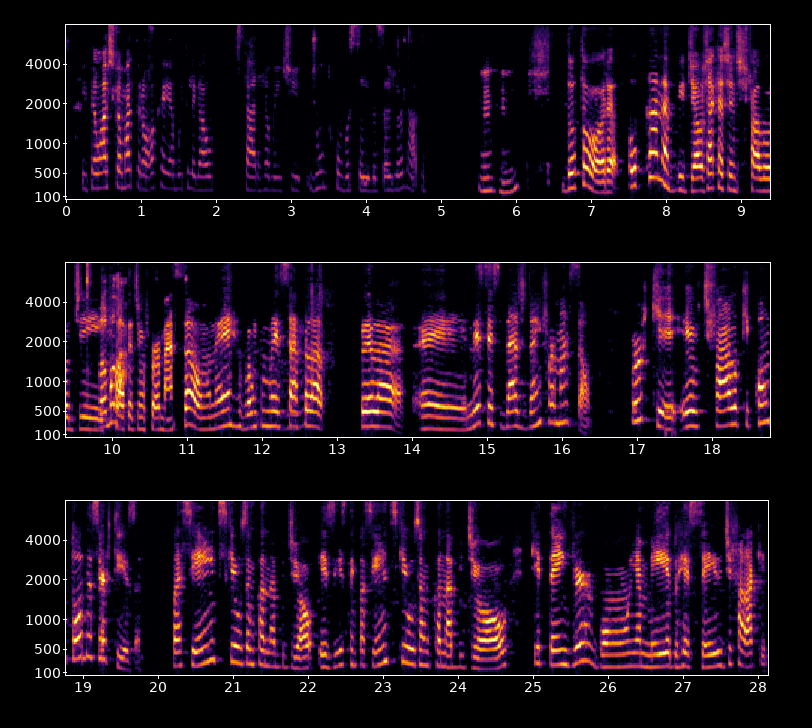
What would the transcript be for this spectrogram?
Então, acho que é uma troca e é muito legal estar realmente junto com vocês nessa jornada. Uhum. Doutora, o canabidiol, já que a gente falou de Vamos lá. falta de informação, né? Vamos começar Uhum. pela, pela é, necessidade da informação. Porque eu te falo que com toda certeza, pacientes que usam canabidiol, existem pacientes que usam canabidiol que têm vergonha, medo, receio de falar que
